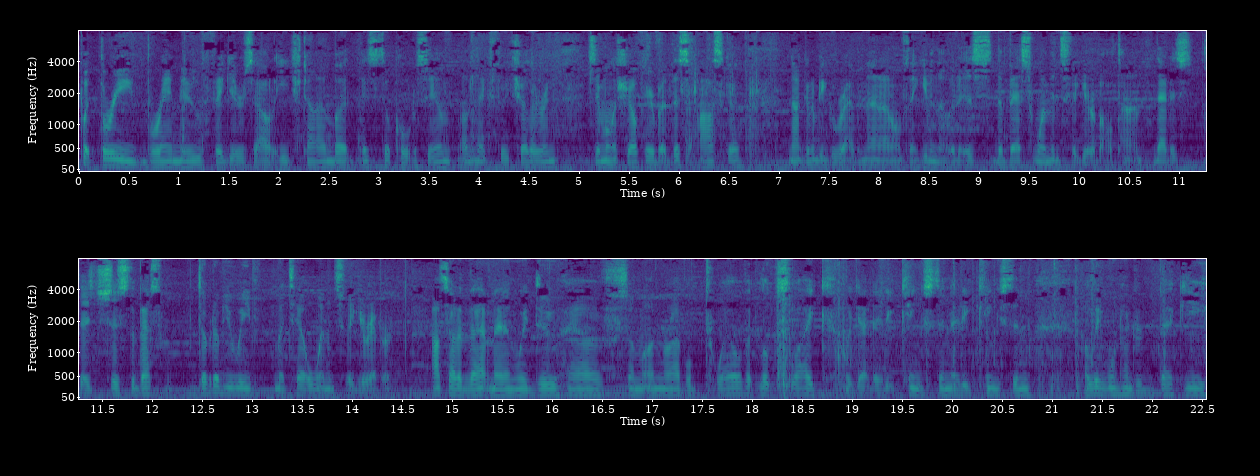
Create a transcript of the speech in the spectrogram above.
put three brand new figures out each time, but it's still cool to see them up next to each other and see them on the shelf here. But this Asuka, not going to be grabbing that, I don't think, even though it is the best women's figure of all time. That is, it's just the best WWE Mattel women's figure ever. Outside of that, man, we do have some unrivaled 12, it looks like. We got Eddie Kingston, Eddie Kingston, Elite 100 Becky.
